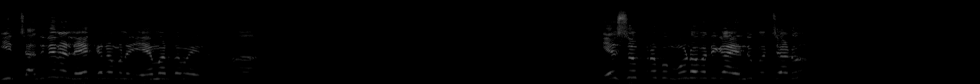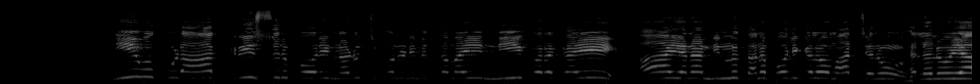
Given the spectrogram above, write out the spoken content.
ఈ చదివిన లేఖనములు ఏమర్థమైందమ్మా యేసు ప్రభు మూడవదిగా ఎందుకు వచ్చాడు? నీవు ఆయన నిన్ను తన పోలికలో మార్చెను. హల్లెలూయా.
